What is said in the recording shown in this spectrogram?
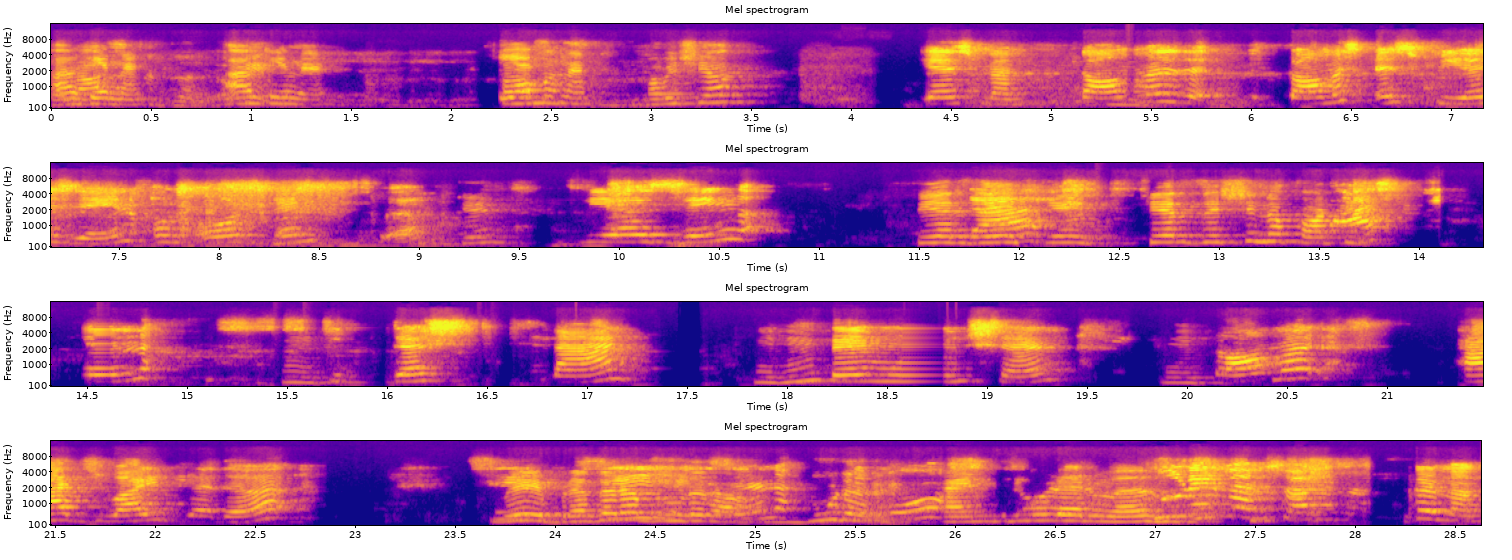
Okay, last ma'am. girl. Okay, ma'am. Yes, Thomas, ma'am. Bhavishya? Yes, ma'am. Thomas Thomas is Piersing und Ort in Okay. Piersing Pierzation. Pierzation of 40. in Deutschland, Mhm. Bremunchen. Mhm. Thomas has white brother. She- Wait, brother or she brother? Hazen Brother. Timo- I'm ruder, ma'am. Brother, ma'am. Sorry, ma'am. Brother, ma'am.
